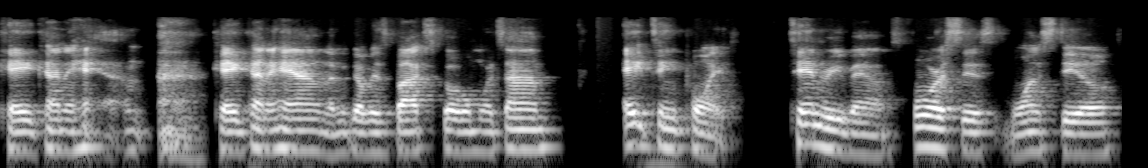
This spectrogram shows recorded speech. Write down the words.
Cade Cunningham. Cade Cunningham, let me go over his box score one more time 18 points, 10 rebounds, four assists, one steal.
